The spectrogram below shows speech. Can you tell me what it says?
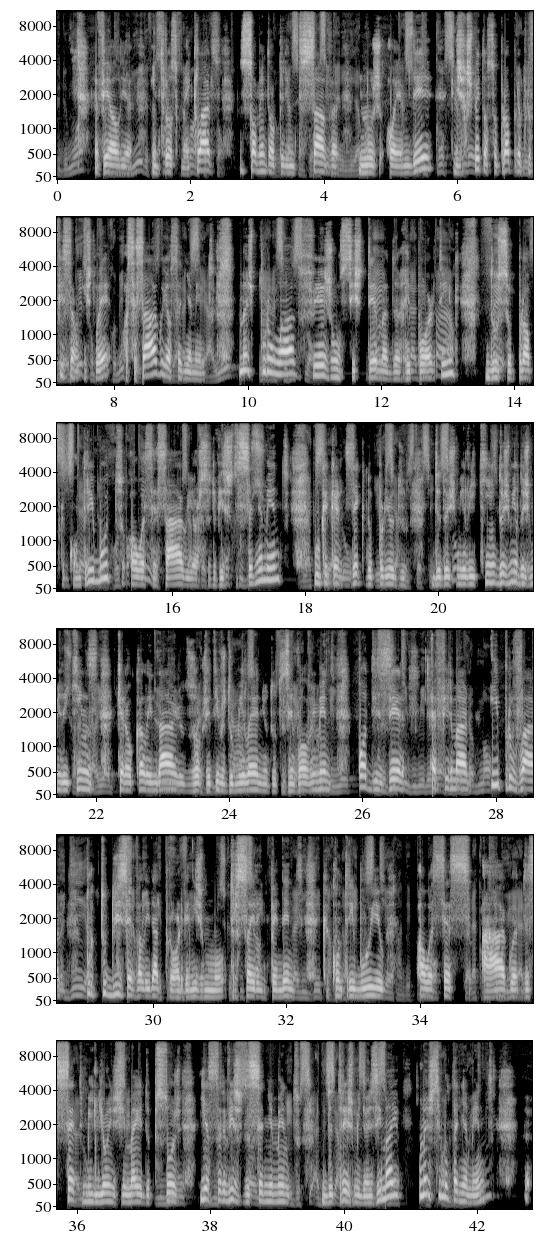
A Veolia entrou-se, como é claro, somente relativamente ao que lhe interessava nos OMD, que diz respeito à sua própria profissão, isto é, acesso à água e ao saneamento. Mas, por um lado, fez um sistema de reporting do seu próprio contributo ao acesso à água e aos serviços de saneamento, o que quer dizer que no período de 2015, 2015 que era o calendário dos Objetivos do Milénio do Desenvolvimento, pode dizer, afirmar e provar, porque tudo isso é validado por um organismo terceiro independente que contribuiu ao acesso à água de 7 milhões e meio de pessoas e a serviços de saneamento de 3 milhões e meio, mas simultaneamente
